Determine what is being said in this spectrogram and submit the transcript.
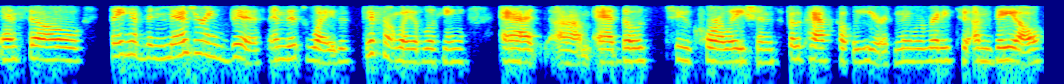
And so they have been measuring this in this way, this different way of looking at um, at those two correlations for the past couple of years, and they were ready to unveil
